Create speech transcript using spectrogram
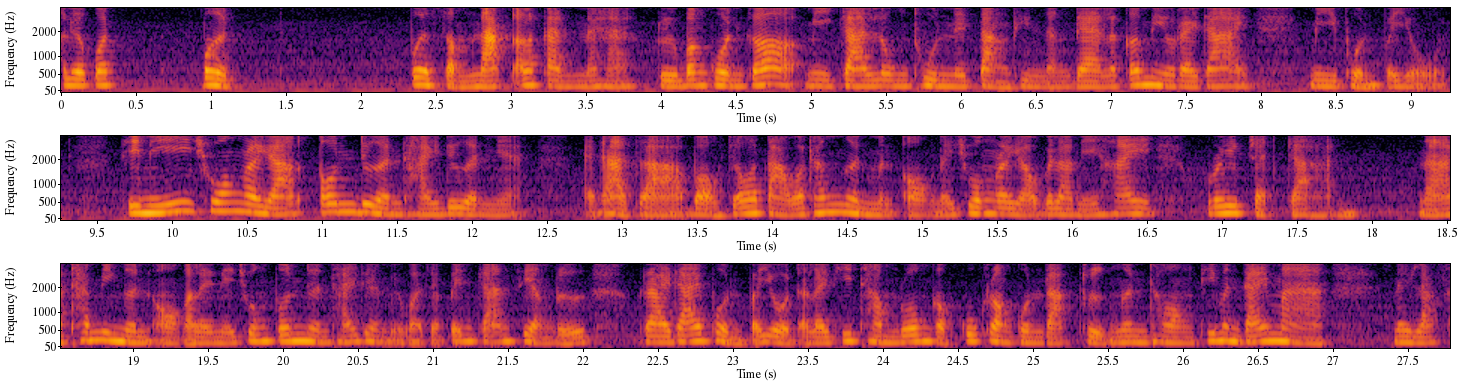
เขาเรียกว่าเปิดเปิดสำนักอะไรกันนะคะหรือบางคนก็มีการลงทุนในต่างถิ่นต่างแดน แล้วก็มีไรายได้มีผลประโยชน์ ทีนี้ช่วงระยะต้นเดือนท้ายเดือนเนี่ยแอดอาจจะบอกเจ้าตาว่าถ้าเงินมันออกในช่วงระยะเวลานี้ให้รีบจัดการนะถ้ามีเงินออกอะไรในช่วงต้นเดือนท้ายเดือนไม่ว่าจะเป็นการเสี่ยงหรือรายได้ผลประโยชน์อะไรที่ทำร่วมกับคู่ครองคนรักหรือเงินทองที่มันได้มาในลักษ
